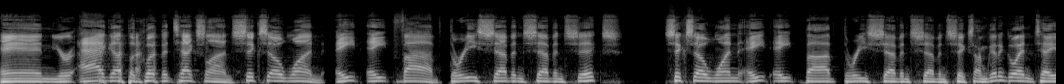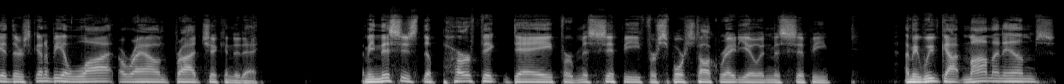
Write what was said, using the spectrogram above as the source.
And your Ag Up Equipment text line 601 885 3776. 601 885 3776. I'm going to go ahead and tell you there's going to be a lot around fried chicken today. I mean, this is the perfect day for Mississippi, for sports talk radio in Mississippi. I mean, we've got Mama M's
